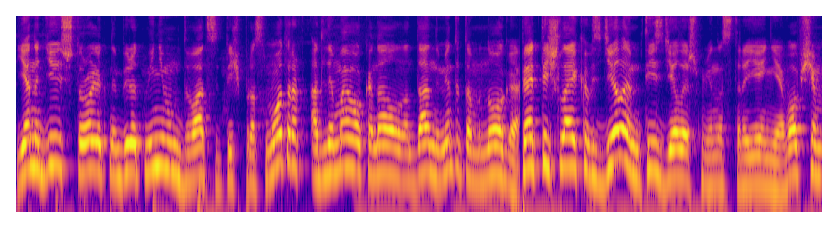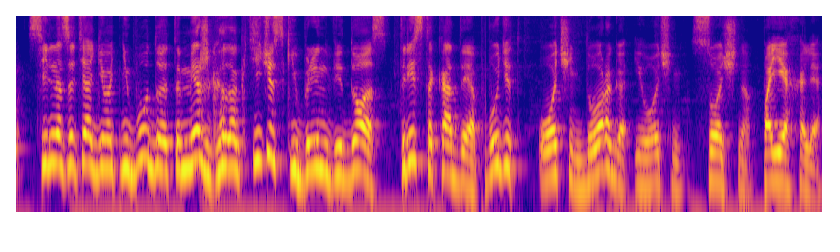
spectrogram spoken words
Я надеюсь, что ролик наберет минимум 20 тысяч просмотров, а для моего канала на данный момент это много. 5 тысяч лайков сделаем, ты сделаешь мне настроение. В общем, сильно затягивать не буду, это межгалактический, блин, видос. 300к деп. Будет очень дорого и очень сочно. Поехали!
